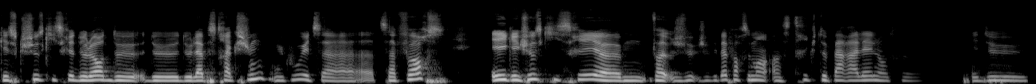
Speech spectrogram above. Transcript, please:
quelque chose qui serait de l'ordre de, de, de l'abstraction du coup et de sa, de sa force et quelque chose qui serait enfin je je fais pas forcément un strict parallèle entre les deux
